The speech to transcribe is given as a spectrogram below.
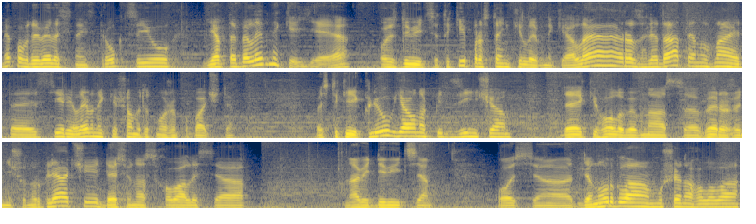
ми подивилися на інструкцію. Є в тебе ливники? Є. Ось дивіться, такі простенькі ливники, але розглядати, ну знаєте, сірі ливники, що ми тут можемо побачити? Ось такий клюв явно під зінча. Деякі голови в нас е, виражені шнурклячі, десь у нас сховалися. Навіть дивіться, ось е, для Нургла мушина голова.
